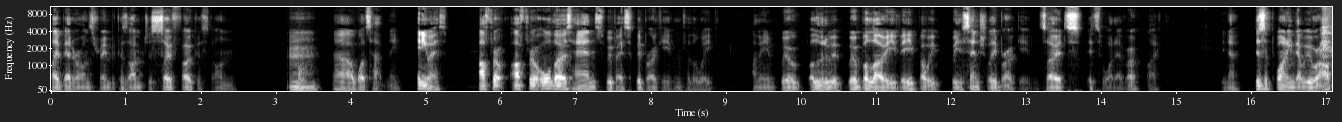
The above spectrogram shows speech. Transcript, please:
play better on stream because I'm just so focused on Mhm. uh, what's happening. Anyways, after after all those hands, we basically broke even for the week. I mean, we were a little bit we were below EV, but we, we essentially broke even. So it's it's whatever. Like, you know, disappointing that we were up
